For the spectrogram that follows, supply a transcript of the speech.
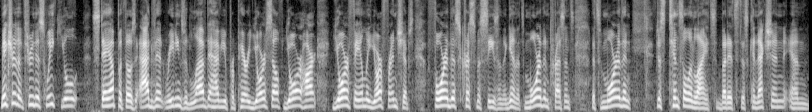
Make sure that through this week, you'll stay up with those Advent readings. We'd love to have you prepare yourself, your heart, your family, your friendships for this Christmas season. Again, it's more than presents, it's more than just tinsel and lights, but it's this connection and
